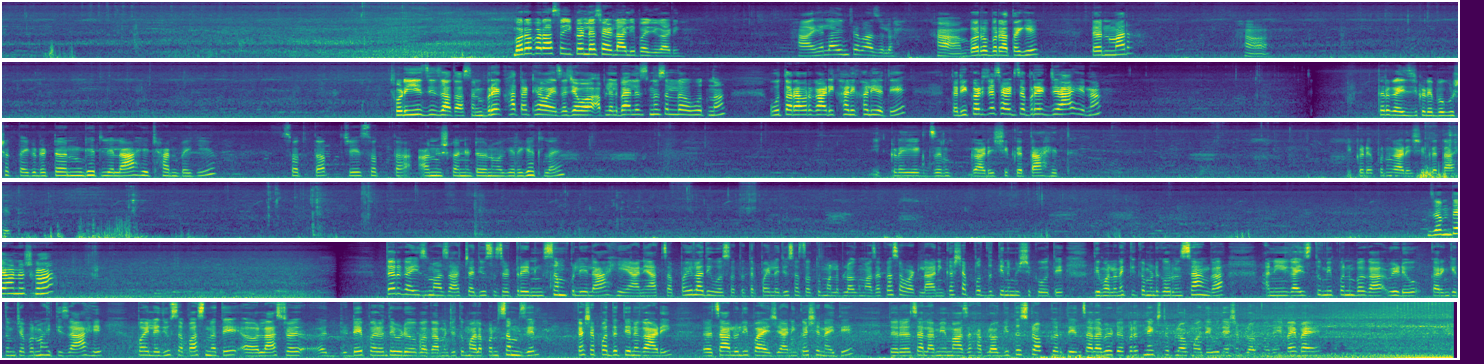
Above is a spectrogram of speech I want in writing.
बरोबर असं इकडल्या साईडला आली पाहिजे गाडी. हा ह्या लाईनच्या बाजूला. हां बरोबर आता घे. टर्न मार. हां. थोडी इझी जात असन. ब्रेक हातात ठेवायचा जेव्हा आपल्याला बॅलन्स नसेल होत ना उतारावर गाडी खाली खाली येते. तर इकडच्या साईडचा ब्रेक जे आहे ना तर गाईज इकडे बघू शकता इकडे टर्न घेतलेला आहे छानपैकी. स्वतः जे स्वतः अनुष्काने टर्न वगैरे घेतलाय. इकडे एक जण गाडी शिकत आहेत. इकडे पण गाडी शिकत आहेत. जमते अनुष्का? तर गाईज माझा आजच्या दिवसाचं ट्रेनिंग संपलेलं आहे आणि आजचा पहिला दिवस होता. तर पहिल्या दिवसाचा तुम्हाला ब्लॉग माझा कसा वाटला आणि कशा पद्धतीने मी शिकवते ते मला नक्की कमेंट करून सांगा. आणि गाईज तुम्ही पण बघा व्हिडिओ कारण की तुमच्या पण माहितीचा आहे. पहिल्या दिवसापासून ते लास्ट डेपर्यंत व्हिडिओ बघा. म्हणजे तुम्हाला पण समजेल कशा पद्धतीनं गाडी चालवली पाहिजे आणि कसे नाही ते. तर चला मी माझा हा ब्लॉग इथं स्टॉप करते चला भेटूया परत नेक्स्ट ब्लॉगमध्ये उद्याच्या ब्लॉगमध्ये बाय बाय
